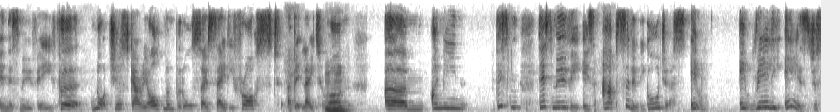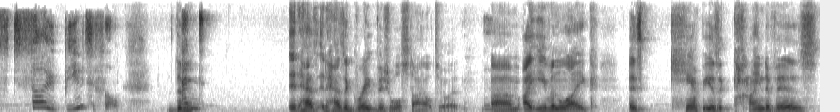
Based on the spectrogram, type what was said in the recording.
in this movie for not just Gary Oldman but also Sadie Frost a bit later mm-hmm. on. Um, I mean, this this movie is absolutely gorgeous. It it really is just so beautiful. The, and it has it has a great visual style to it. Mm. Um, I even like as campy as it kind of is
